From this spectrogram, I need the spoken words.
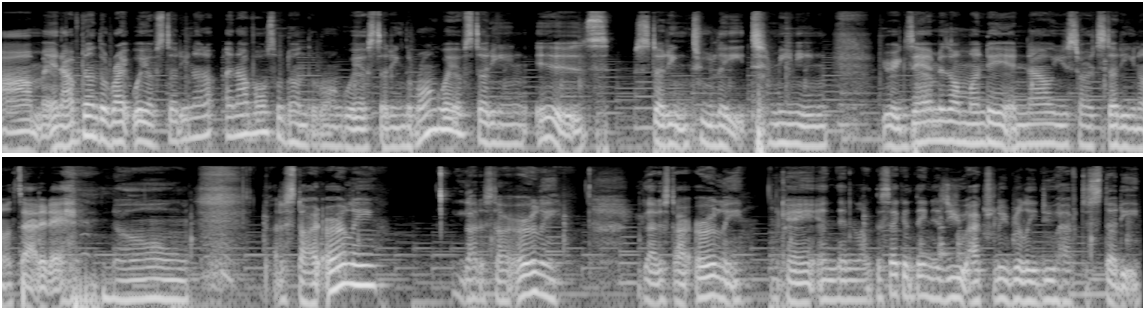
Um, and I've done the right way of studying, and I've also done the wrong way of studying. The wrong way of studying is studying too late, meaning your exam is on Monday and now you start studying on Saturday. no, gotta start early. You gotta start early you got to start early okay and then like the second thing is you actually really do have to study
